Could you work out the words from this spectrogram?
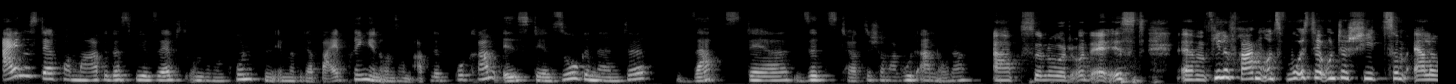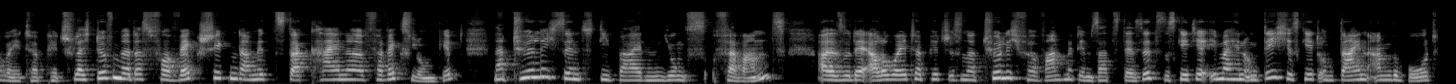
eines der Formate, das wir selbst unseren Kunden immer wieder beibringen in unserem Uplift-Programm, ist der sogenannte Satz, der sitzt. Hört sich schon mal gut an, oder? Absolut. Und er ist, ähm, viele fragen uns, wo ist der Unterschied zum Elevator Pitch? Vielleicht dürfen wir das vorweg schicken, damit es da keine Verwechslung gibt. Natürlich sind die beiden Jungs verwandt. Also der Elevator Pitch ist natürlich verwandt mit dem Satz, der sitzt. Es geht ja immerhin um dich, es geht um dein Angebot.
